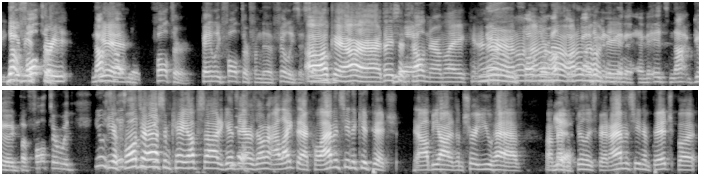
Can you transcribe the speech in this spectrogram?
you no Falter, 30, not yeah. Feltner, Falter. Bailey Falter from the Phillies. oh, okay, all right, all right. They you said yeah. Feltner. I'm like, eh, no, I, don't, I don't know. I don't know, Dave. and it's not good. But Falter would, you know, yeah, Falter has some K upside against yeah. Arizona. I like that call. I haven't seen the kid pitch. I'll be honest. I'm sure you have um, yeah. as a Phillies fan. I haven't seen him pitch, but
